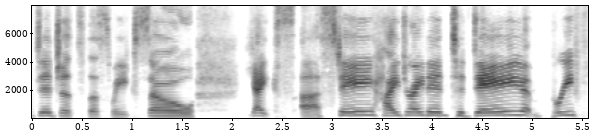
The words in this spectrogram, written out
digits this week. So, yikes. Uh, stay hydrated. Today, brief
